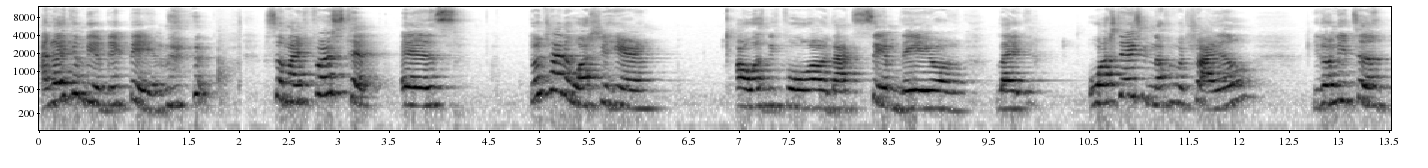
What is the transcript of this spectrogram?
I know it can be a big pain. so my first tip is don't try to wash your hair hours before that same day or like wash day is enough of a trial. You don't need to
